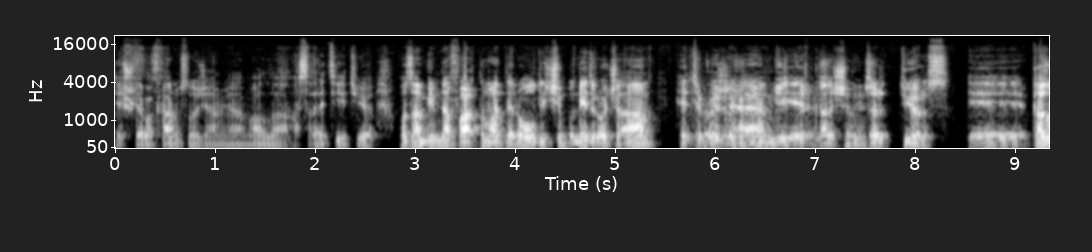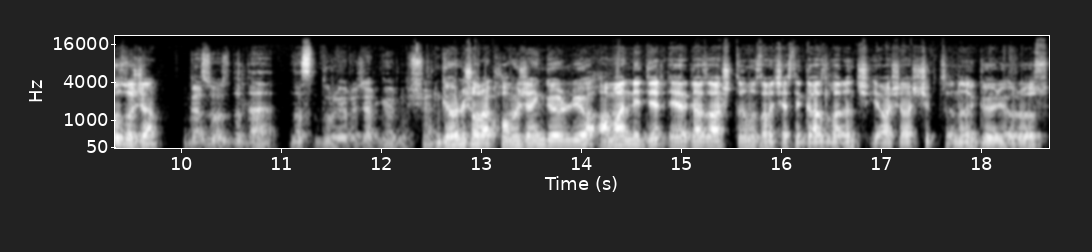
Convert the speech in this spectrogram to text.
E şuraya bakar mısın hocam ya? Vallahi asaleti yetiyor. O zaman birbirinden farklı maddeler olduğu için bu nedir hocam? Heterojen Heterojen bir karışımdır. diyoruz. Ee, gazoz hocam Gazozda da nasıl duruyor hocam görünüşü? görünüş olarak homojen görülüyor ama nedir? Eğer gazı açtığımız zaman içerisinde gazların yavaş yavaş çıktığını görüyoruz.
